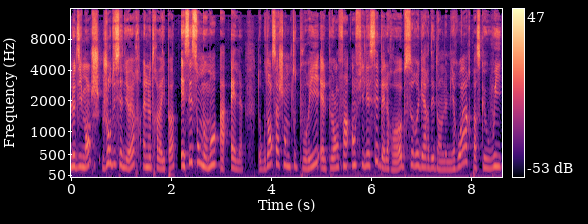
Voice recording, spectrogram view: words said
Le dimanche, jour du Seigneur, elle ne travaille pas, et c'est son moment à elle. Donc dans sa chambre toute pourrie, elle peut enfin enfiler ses belles robes, se regarder dans le miroir, parce que oui,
